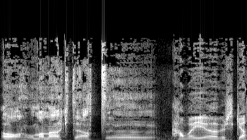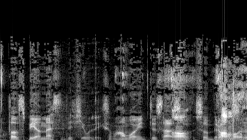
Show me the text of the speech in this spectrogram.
Ja, och man märkte att eh, Han var ju överskattad spelmässigt i fjol liksom. Han var ju inte så, här Ja, så, så bra han var som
